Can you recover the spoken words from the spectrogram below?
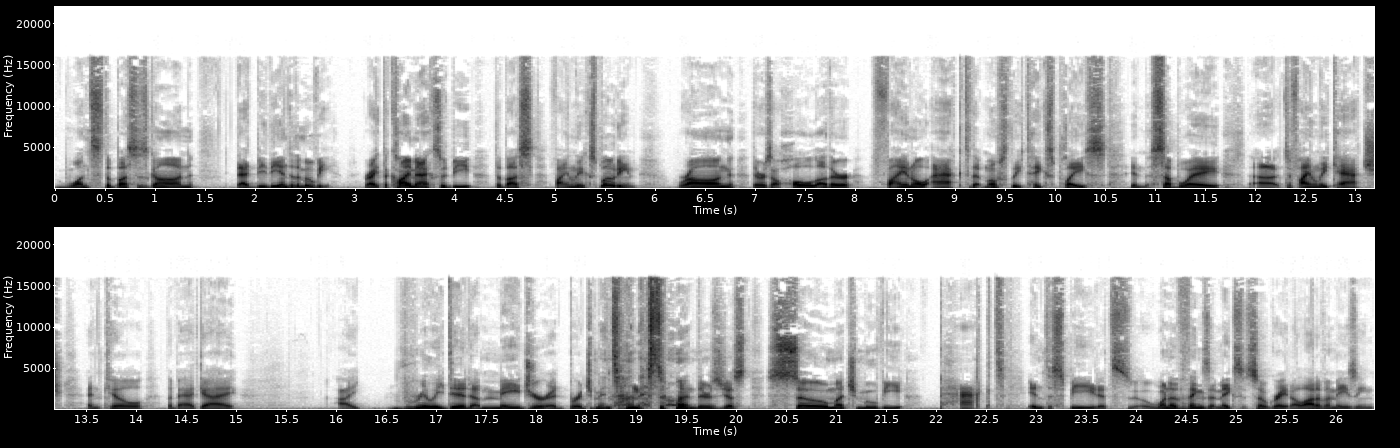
once the bus is gone, that'd be the end of the movie, right? The climax would be the bus finally exploding. Wrong. There's a whole other final act that mostly takes place in the subway uh, to finally catch and kill the bad guy. I really did a major abridgment on this one. There's just so much movie packed into speed. It's one of the things that makes it so great. A lot of amazing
